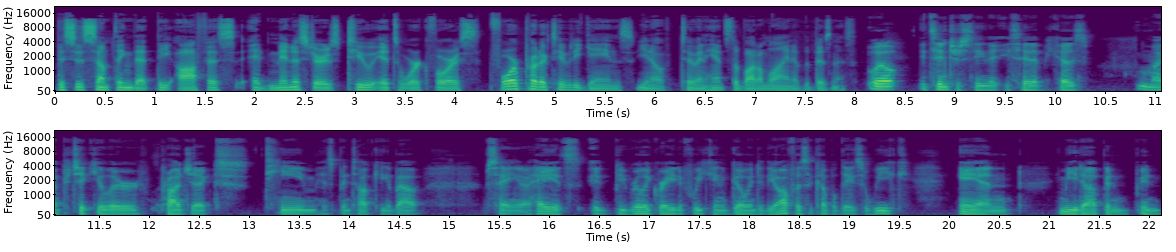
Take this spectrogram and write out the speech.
this is something that the office administers to its workforce for productivity gains, you know, to enhance the bottom line of the business. Well, it's interesting that you say that because my particular project team has been talking about saying, you know, hey, it's it'd be really great if we can go into the office a couple days a week and meet up and, and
